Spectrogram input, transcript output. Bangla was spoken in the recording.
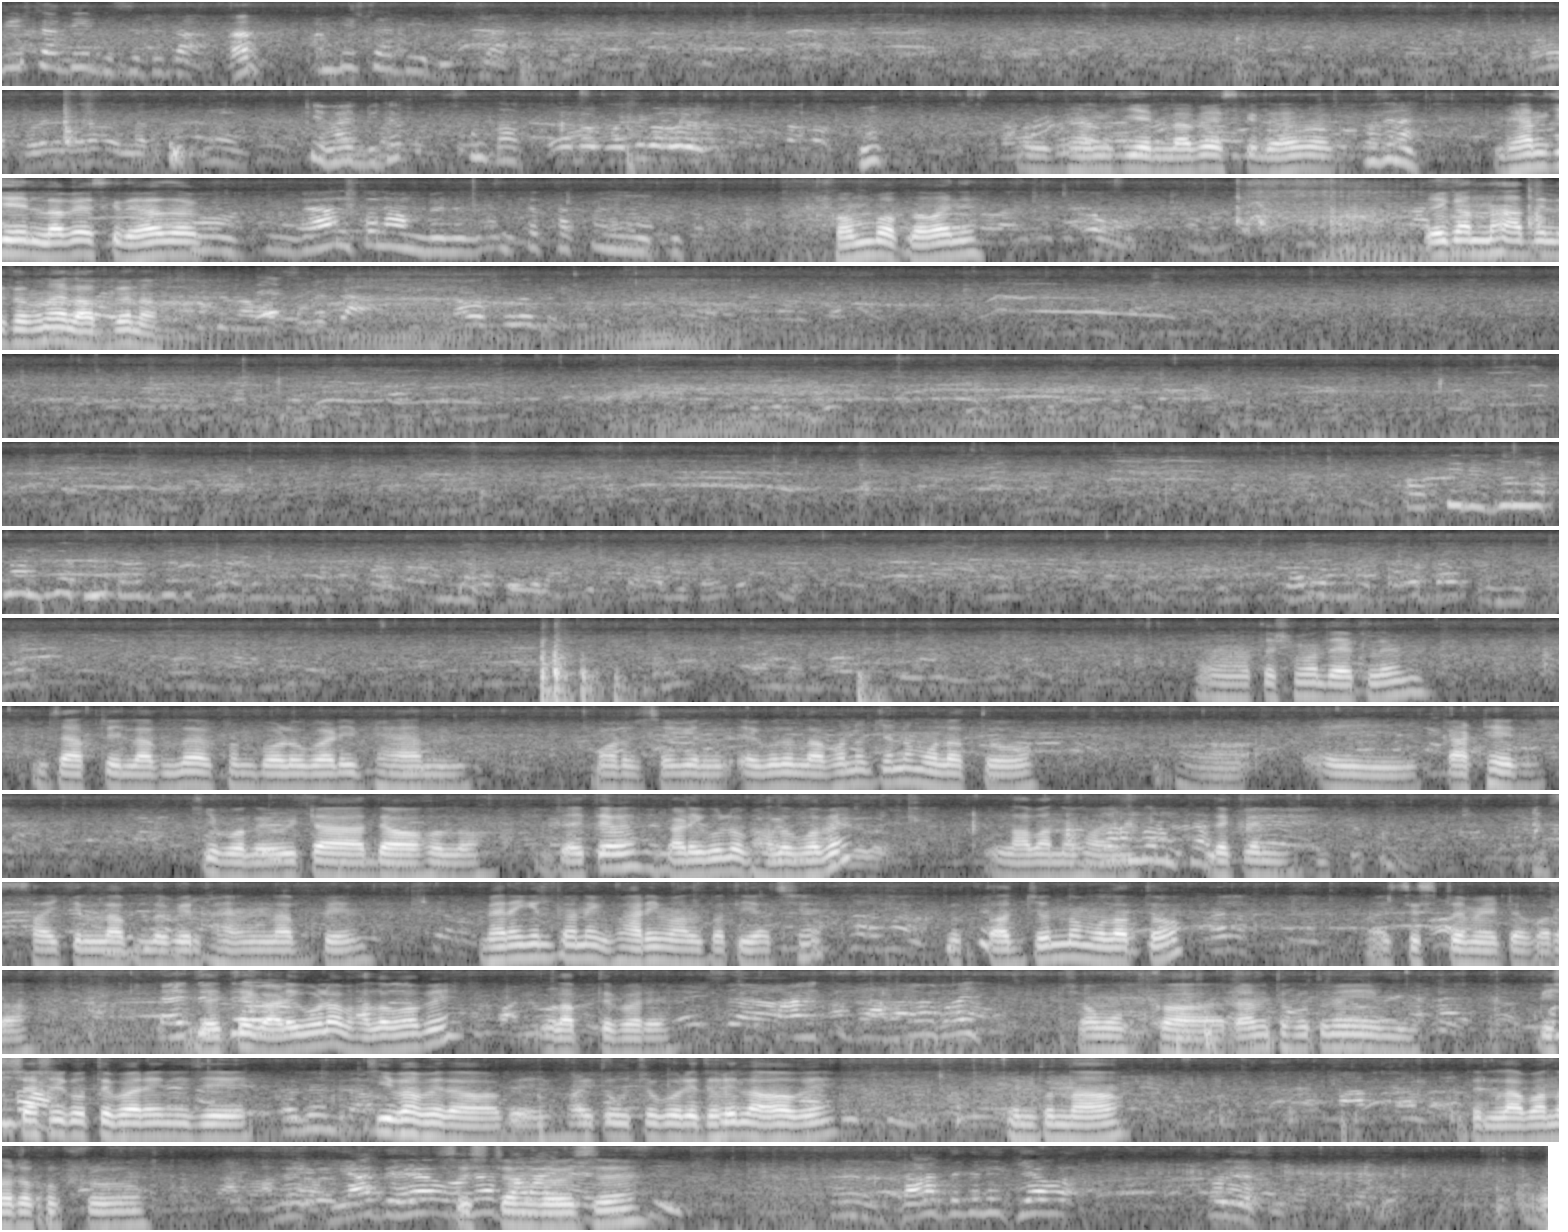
বিশটা দিয়ে দিচ্ছি দাদা হ্যাঁ? আমি বিশটা দিয়ে দিচ্ছি দাদা। নে। কি ভাই ভিডিও করতেছেন তার ভ্যান কি লাভে আজকে দেখা যাক বুঝি না ভ্যান কি লাভে আজকে দেখা যাক ও, ভ্যান তো নামবে না ভ্যানকে থাকবে না নাকি? সম্ভব না ভাই এই কান না হাত দিলে তো মনে হয় লাভবে না তিরিশ। এত সময় দেখলেন, যাত্রী লাভলো, এখন বড় গাড়ি, ভ্যান, মোটরসাইকেল, এগুলো লাভানোর জন্য মূলত এই কাঠের, কি বলে, ওইটা দেওয়া হলো যাইতে গাড়িগুলো ভালোভাবে লাভানো হয়। দেখলেন, সাইকেল লাভলো বের ভ্যান লাভবে ভ্যানে কিন্তু অনেক ভারী মালপাতি আছে। তো তার জন্য মূলত সিস্টেমে এটা করা। যাতে দিয়ে- গাড়িগুলো ভালোভাবে লাভতে পারে। চমৎকার। আমি তো প্রথমে বিশ্বাসই করতে পারিনি যে কীভাবে দেওয়া হবে হয়তো উঁচু করে ধরে দেওয়া হবে কিন্তু না। লাভানোরও খুব সিস্টেম রয়েছে।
